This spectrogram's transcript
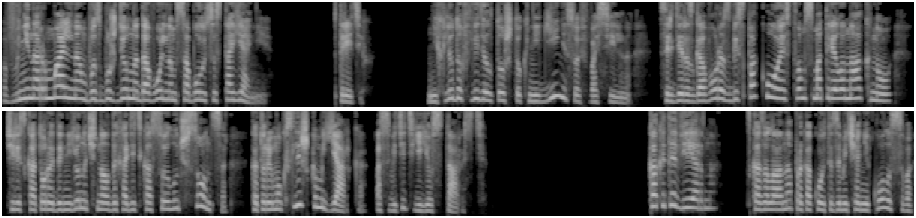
в ненормальном, возбужденно довольном собою состоянии. В-третьих, Нехлюдов видел то, что княгиня Софья Васильевна среди разговора с беспокойством смотрела на окно, через которое до нее начинал доходить косой луч солнца, который мог слишком ярко осветить ее старость. Как это верно, сказала она про какое-то замечание Колосова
